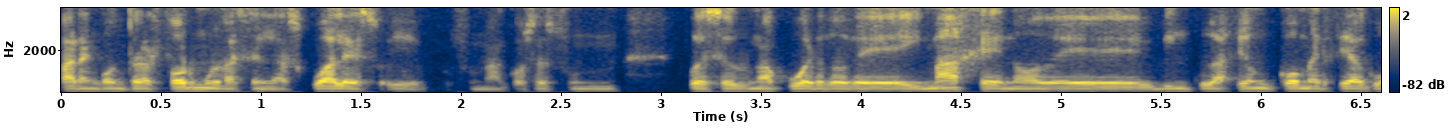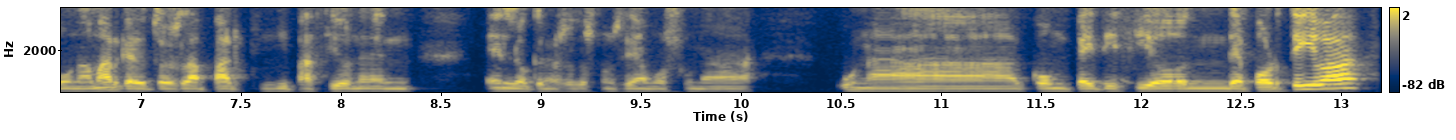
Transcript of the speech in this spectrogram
para encontrar fórmulas en las cuales, pues una cosa es un, puede ser un acuerdo de imagen o de vinculación comercial con una marca y otra es la participación en, lo que nosotros consideramos una, una competición deportiva,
